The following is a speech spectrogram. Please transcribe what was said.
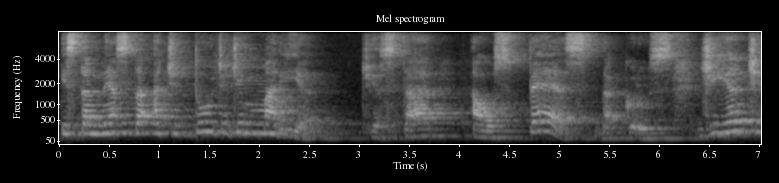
está nesta atitude de Maria, de estar aos pés da cruz, diante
